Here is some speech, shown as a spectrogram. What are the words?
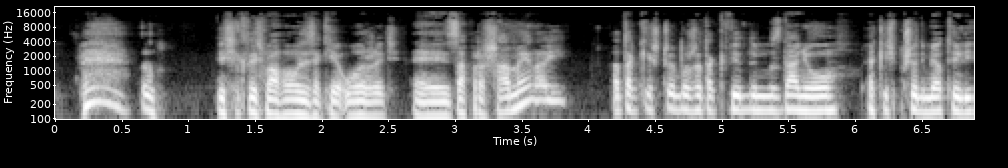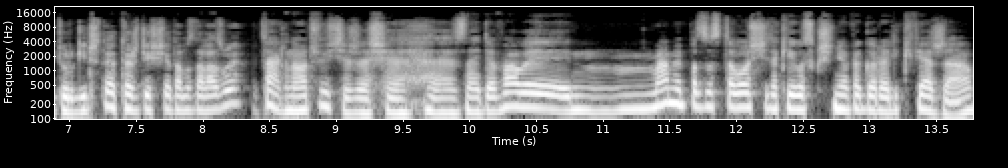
Jeśli ktoś ma pomysł, jakie ułożyć, e, zapraszamy. No i a tak jeszcze może tak w jednym zdaniu jakieś przedmioty liturgiczne też gdzieś się tam znalazły? Tak, no oczywiście, że się e, znajdowały. Mamy pozostałości takiego skrzyniowego relikwiarza.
